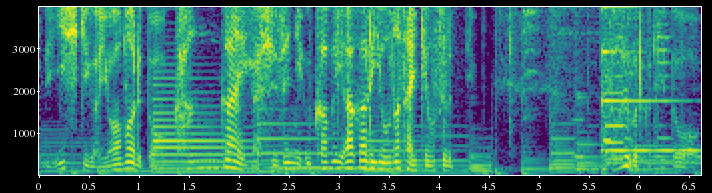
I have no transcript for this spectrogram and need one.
ですね、意識が弱まると考えが自然に浮かび上がるような体験をするっていう。どういうことかっていうと、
